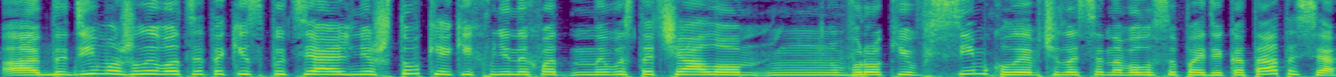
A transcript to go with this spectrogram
А тоді, можливо, це такі спеціальні штуки, яких мені не хват... не вистачало м, в років сім, коли я вчилася на велосипеді кататися,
